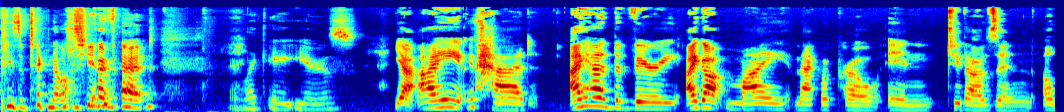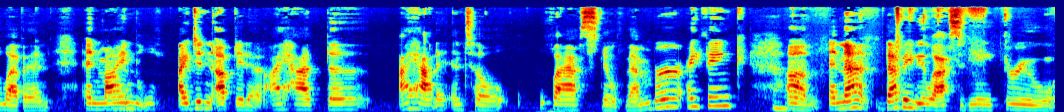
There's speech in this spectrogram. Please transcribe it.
piece of technology i've had in like eight years yeah, I It's true. had I had the very I got my MacBook Pro in 2011 and mine I didn't update it. I had the I had it until last November, I think. Mhm. Um, and that that baby lasted me through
